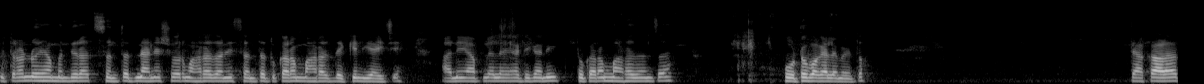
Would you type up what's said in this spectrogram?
मित्रांनो ह्या मंदिरात संत ज्ञानेश्वर महाराज आणि संत तुकाराम महाराज देखील यायचे आणि आपल्याला या ठिकाणी तुकाराम महाराजांचा फोटो बघायला मिळतो. त्या काळात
